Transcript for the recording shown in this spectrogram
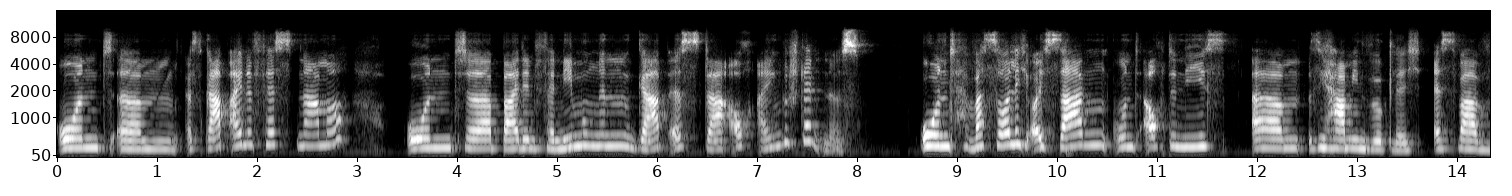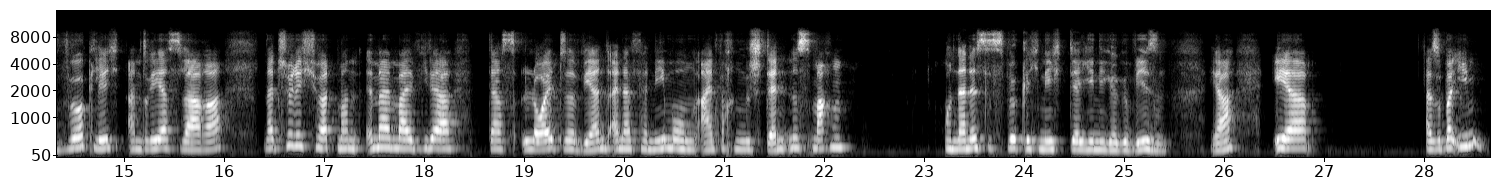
Und ähm, es gab eine Festnahme und äh, bei den Vernehmungen gab es da auch ein Geständnis. Und was soll ich euch sagen? Und auch Denise, ähm, sie haben ihn wirklich. Es war wirklich Andreas Lara. Natürlich hört man immer mal wieder, dass Leute während einer Vernehmung einfach ein Geständnis machen. Und dann ist es wirklich nicht derjenige gewesen. Ja, er, also bei ihm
